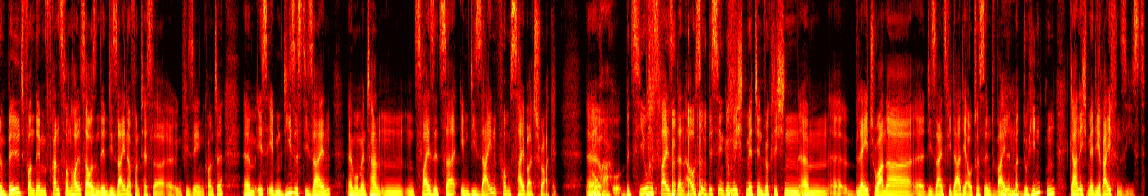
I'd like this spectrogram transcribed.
einem Bild von dem Franz von Holzhausen, dem Designer von Tesla, irgendwie sehen konnte ähm, ist eben dieses Design äh, momentan ein, ein Zweisitzer im Design vom Cybertruck. Äh, beziehungsweise dann auch so ein bisschen gemischt mit den wirklichen ähm, äh, Blade Runner äh, Designs, wie da die Autos sind, weil mhm. du hinten gar nicht mehr die Reifen siehst,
